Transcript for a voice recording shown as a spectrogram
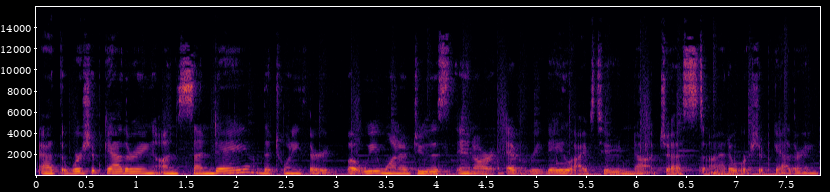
at the worship gathering on Sunday, the 23rd, but we want to do this in our everyday lives too, not just at a worship gathering.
